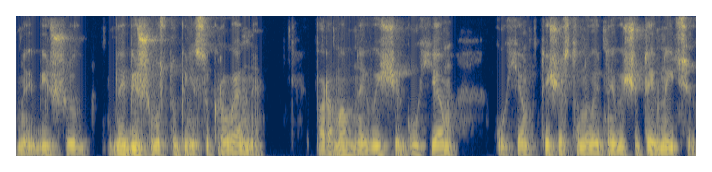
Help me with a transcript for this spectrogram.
найбільшою, найбільшому ступені сокровенне. Парамам найвище гух'ям, гух'ям те, що становить найвищу таємницю.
